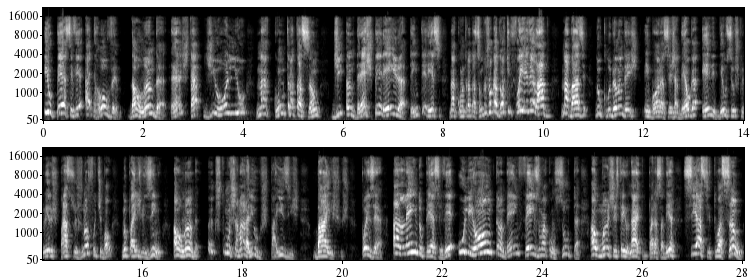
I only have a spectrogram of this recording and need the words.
E o PSV Eindhoven, da Holanda, é, está de olho na contratação de Andrés Pereira. Tem interesse na contratação do jogador que foi revelado na base do clube holandês. Embora seja belga, ele deu seus primeiros passos no futebol no país vizinho, a Holanda. Costumam chamar ali os Países Baixos. Pois é, além do PSV, o Lyon também fez uma consulta ao Manchester United para saber se a situação,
